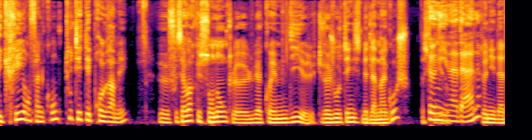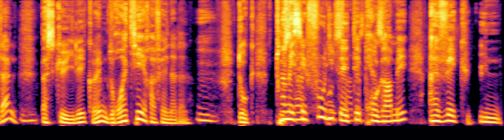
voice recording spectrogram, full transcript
écrit en fin de compte. Tout était programmé. Il faut savoir que son oncle lui a quand même dit euh, Tu vas jouer au tennis, mais de la main gauche. Parce Tony Nadal. Tony Nadal, parce qu'il est quand même droitier, Raphaël Nadal. Mm. Donc tout Non, mais ça, c'est fou, tout a été programmé avec une,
